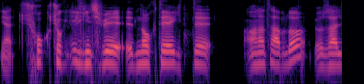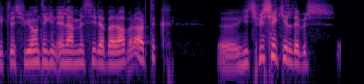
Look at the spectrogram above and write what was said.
yani çok çok ilginç bir noktaya gitti ana tablo. Özellikle Świątek'in elenmesiyle beraber artık e, hiçbir şekilde bir e,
